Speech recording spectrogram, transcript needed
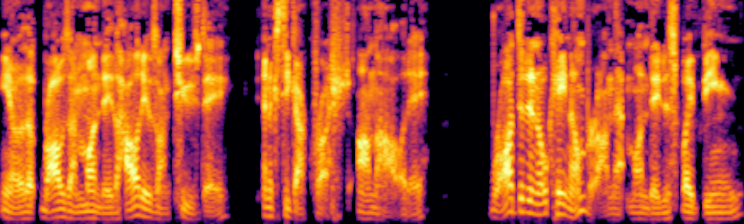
you know, the, Raw was on Monday. The holiday was on Tuesday. NXT got crushed on the holiday. Raw did an okay number on that Monday, despite being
